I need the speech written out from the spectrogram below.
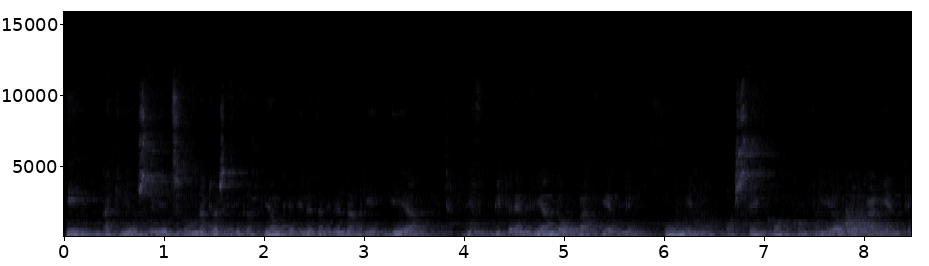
Y aquí os he hecho una clasificación que viene también en la guía, diferenciando un paciente húmedo o seco con frío o caliente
